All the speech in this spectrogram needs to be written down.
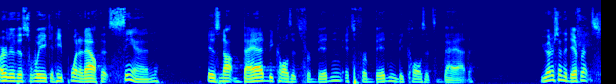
earlier this week, and he pointed out that sin is not bad because it's forbidden, it's forbidden because it's bad. You understand the difference?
